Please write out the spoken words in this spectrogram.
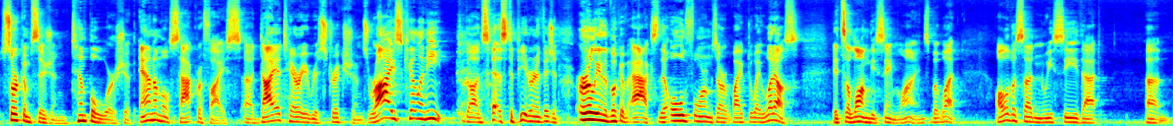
Circumcision, temple worship, animal sacrifice, uh, dietary restrictions. Rise, kill, and eat, God says to Peter in a vision. Early in the book of Acts, the old forms are wiped away. What else? It's along these same lines, but what? All of a sudden, we see that um,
